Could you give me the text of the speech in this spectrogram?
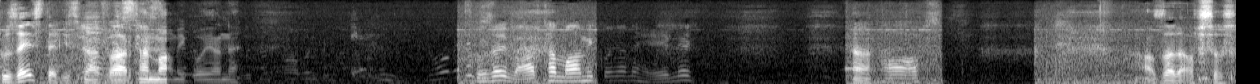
Կուզեր ստեղից մի հատ Վարդան Մամիկոյանը։ Ուզեի Վարդան Մամիկոնյանը հելեր։ Հա, Հա, հազար ափսոս։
